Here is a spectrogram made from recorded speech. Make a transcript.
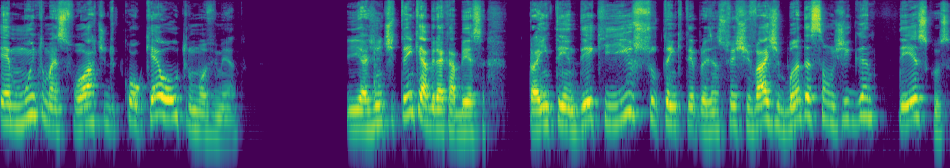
é muito mais forte do que qualquer outro movimento. E a gente tem que abrir a cabeça para entender que isso tem que ter presença. Os festivais de banda são gigantescos.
